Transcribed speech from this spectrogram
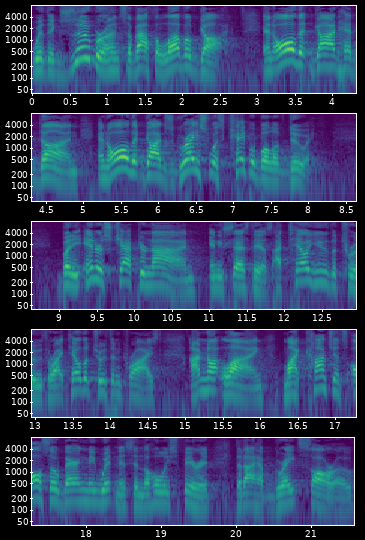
with exuberance about the love of God and all that God had done and all that God's grace was capable of doing. But he enters chapter 9 and he says this I tell you the truth, or I tell the truth in Christ. I'm not lying. My conscience also bearing me witness in the Holy Spirit that I have great sorrow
